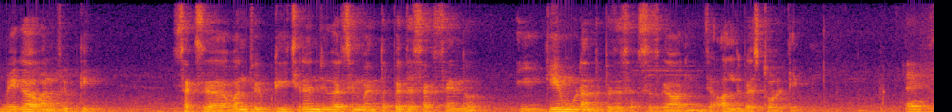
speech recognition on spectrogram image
mega one fifty success one fifty Chiranjeevi గారి సినిమా ఎంత పెద్ద సక్సెస్ అయిందో ఈ గేమ్ కూడా అంత పెద్ద సక్సెస్ కావాలి. All the best all team thank you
